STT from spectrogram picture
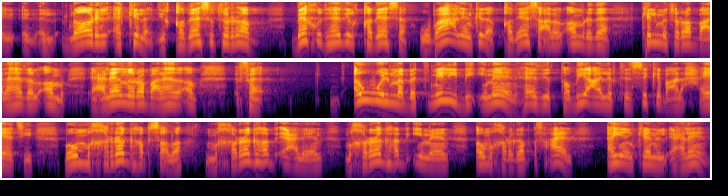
النار الآكلة دي قداسة الرب باخد هذه القداسة وبعلن كده قداسة على الأمر ده كلمة الرب على هذا الأمر إعلان الرب على هذا الأمر. فأول ما بتملي بإيمان هذه الطبيعة اللي بتنسكب على حياتي بقوم مخرجها بصلاة مخرجها بإعلان مخرجها بإيمان أو مخرجها بأفعال أيا كان الإعلان.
